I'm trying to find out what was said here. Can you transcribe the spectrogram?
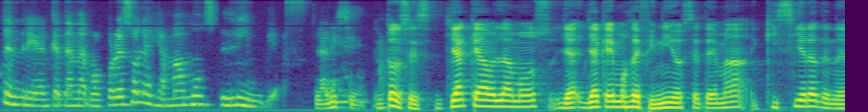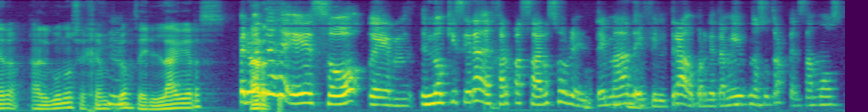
tendrían que tenerlo, por eso les llamamos limpias. Clarísimo. Entonces, ya que hablamos, ya, ya que hemos definido este tema, quisiera tener algunos ejemplos de lagers pero antes de eso, em, no quisiera dejar pasar sobre el tema de filtrado, porque también nosotros pensamos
